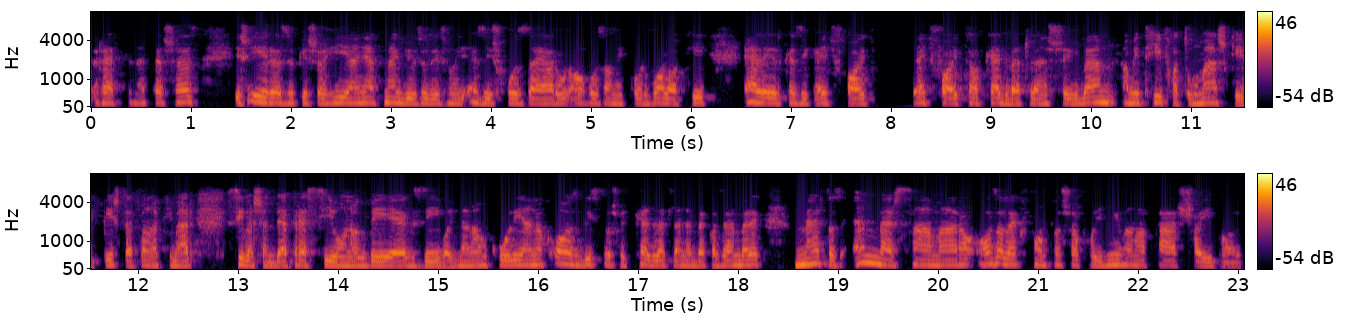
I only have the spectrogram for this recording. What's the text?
rettenetes ez, és érezzük is a hiányát, meggyőződésem, hogy ez is hozzájárul ahhoz, amikor valaki elérkezik egyfajta egyfajta kedvetlenségben, amit hívhatunk másképp is, tehát van, aki már szívesen depressziónak bélyegzi, vagy melankóliának, az biztos, hogy kedvetlenebbek az emberek, mert az ember számára az a legfontosabb, hogy mi van a társaival.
